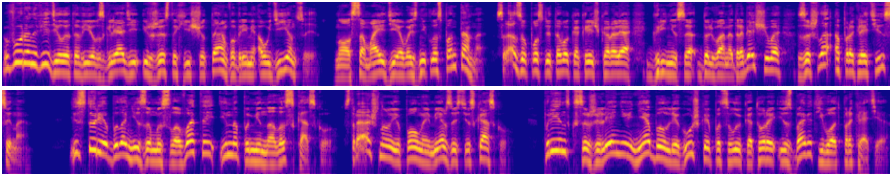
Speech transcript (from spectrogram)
Ворон видел это в ее взгляде и жестах еще там, во время аудиенции. Но сама идея возникла спонтанно, сразу после того, как речь короля Гриниса Дольвана Дробящего зашла о проклятии сына. История была незамысловатой и напоминала сказку. Страшную и полной мерзости сказку. Принц, к сожалению, не был лягушкой, поцелуй которой избавит его от проклятия.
